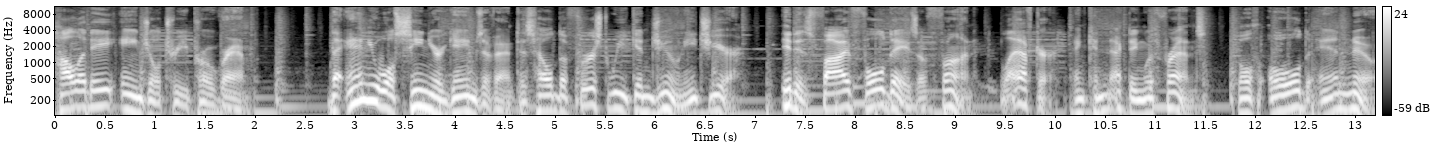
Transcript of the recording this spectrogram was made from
Holiday Angel Tree program. The annual Senior Games event is held the first week in June each year. It is five full days of fun, laughter, and connecting with friends, both old and new.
